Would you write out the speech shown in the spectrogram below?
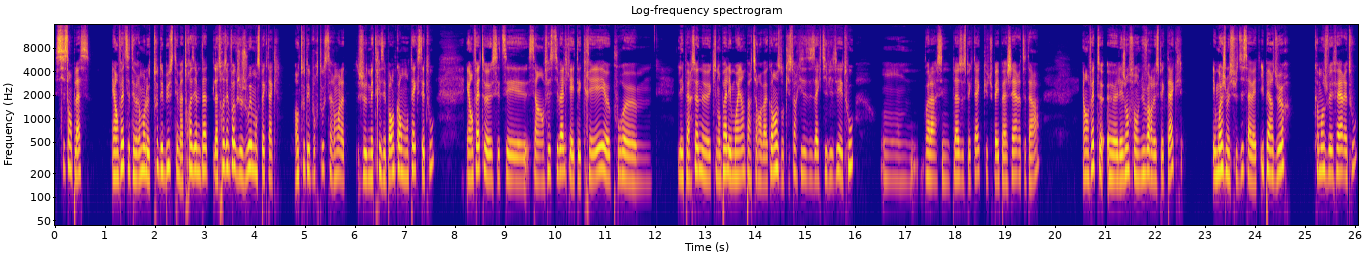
600 places. Et en fait c'était vraiment le tout début, c'était ma troisième date, la troisième fois que je jouais mon spectacle. En tout et pour tout, c'est vraiment la, je ne maîtrisais pas encore mon texte et tout. Et en fait euh, c'est un festival qui a été créé euh, pour euh, les personnes qui n'ont pas les moyens de partir en vacances, donc histoire qu'ils aient des activités et tout. On, voilà, c'est une place de spectacle que tu payes pas cher, etc. Et en fait, les gens sont venus voir le spectacle. Et moi, je me suis dit, ça va être hyper dur. Comment je vais faire et tout.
